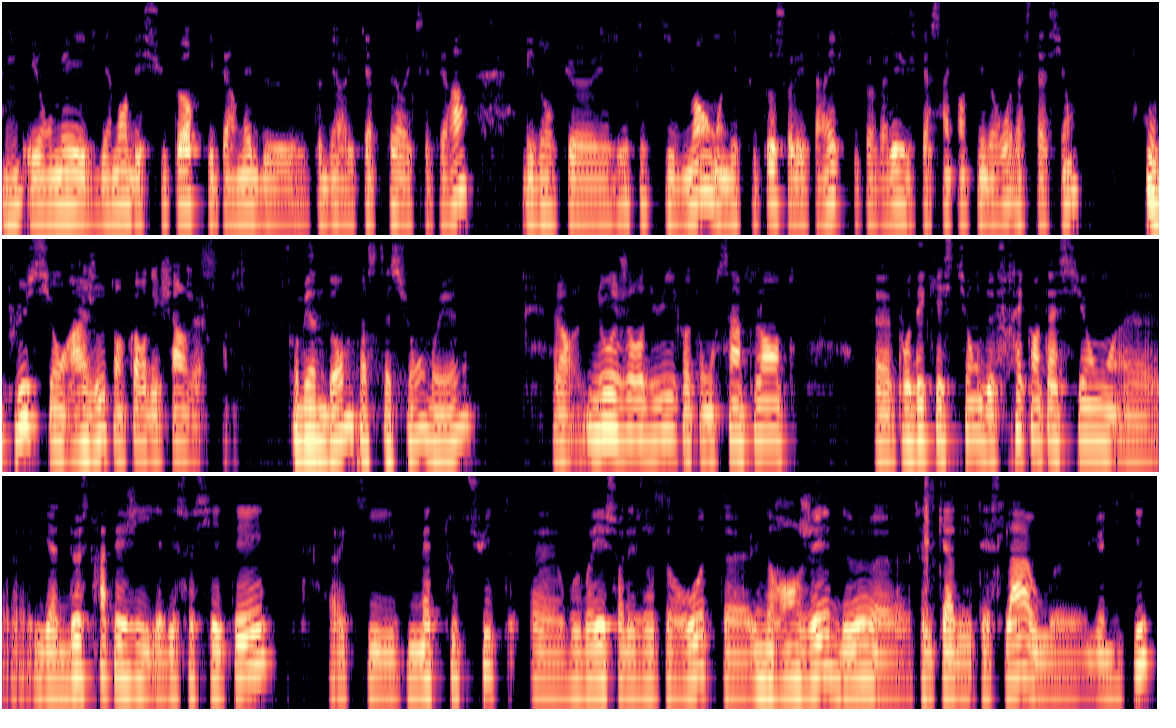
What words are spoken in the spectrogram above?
Mmh. Mmh. et on met évidemment des supports qui permettent de donner les capteurs, etc. Mais donc euh, effectivement on est plutôt sur des tarifs qui peuvent aller jusqu'à 50 000 euros la station ou plus si on rajoute encore des chargeurs. Combien de bornes par station en moyenne? Alors nous aujourd'hui quand on s'implante euh, pour des questions de fréquentation, euh, il y a deux stratégies. Il y a des sociétés qui mettent tout de suite, euh, vous le voyez sur les autoroutes, euh, une rangée de, euh, c'est le cas de Tesla ou euh, Ionity,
